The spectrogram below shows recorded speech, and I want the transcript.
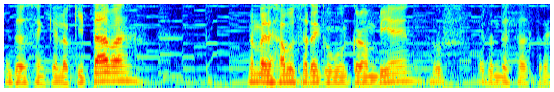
Entonces en que lo quitaba, no me dejaba usar el Google Chrome bien. Uf, era un desastre.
